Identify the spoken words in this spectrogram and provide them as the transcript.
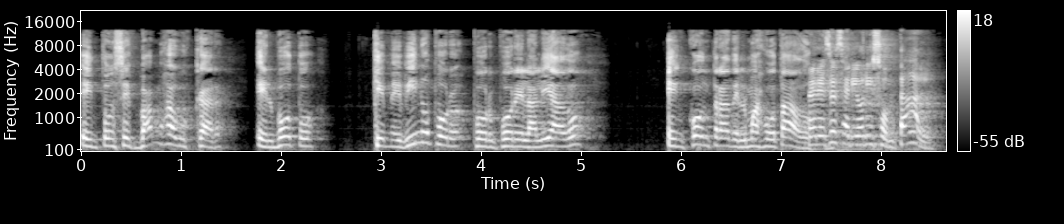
Entonces vamos a buscar el voto que me vino por, por, por el aliado en contra del más votado. Pero ese sería horizontal.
